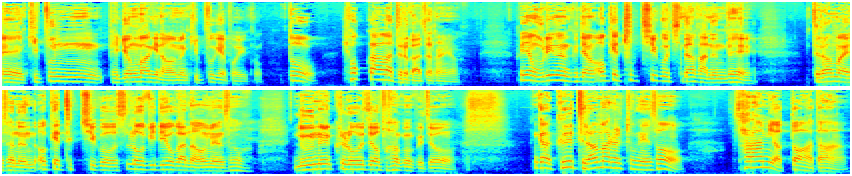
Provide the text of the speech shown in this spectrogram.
예, 기쁜 배경음악이 나오면 기쁘게 보이고 또 효과가 들어가잖아요. 그냥 우리는 그냥 어깨 툭 치고 지나가는데 드라마에서는 어깨 툭 치고 슬로우 비디오가 나오면서 눈을 클로즈업하고 그죠. 그러니까 그 드라마를 통해서 사람이 어떠하다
